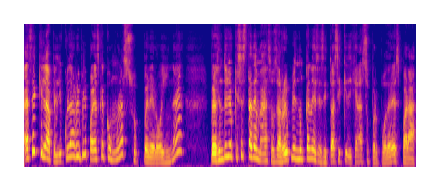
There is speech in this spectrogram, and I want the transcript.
hace que la película Ripley parezca como una superheroína pero siento yo que eso está de más. O sea, Ripley nunca necesitó así que dijera superpoderes para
